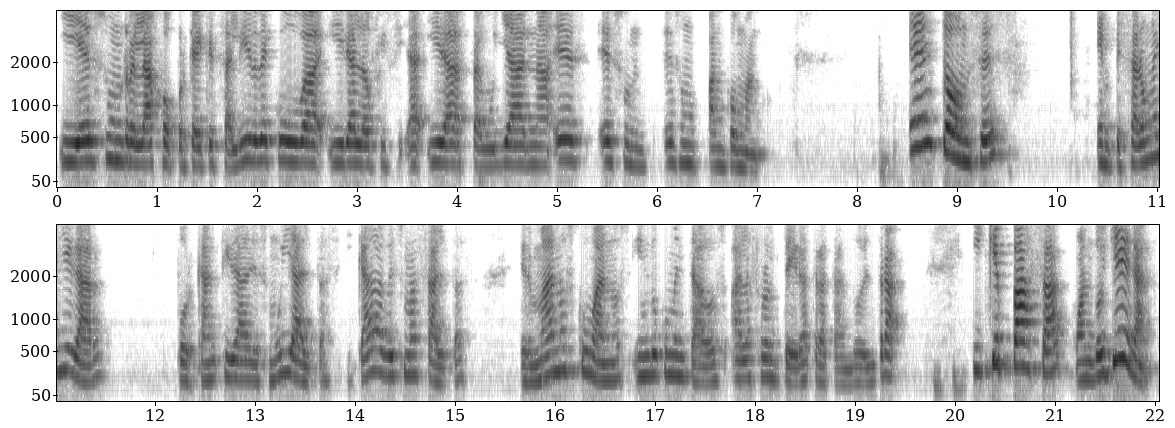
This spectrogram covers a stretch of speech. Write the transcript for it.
y es un relajo porque hay que salir de Cuba, ir a la oficina, ir hasta Guyana, es, es, un, es un pan con mango. Entonces, empezaron a llegar por cantidades muy altas y cada vez más altas hermanos cubanos indocumentados a la frontera tratando de entrar. ¿Y qué pasa cuando llegan?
